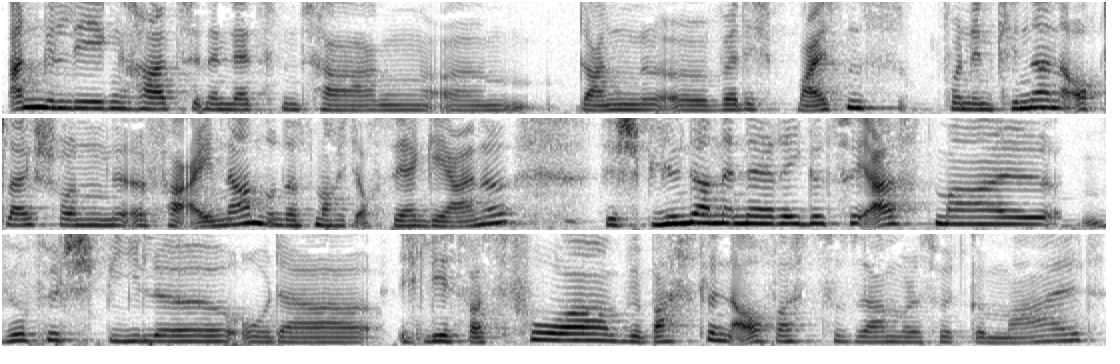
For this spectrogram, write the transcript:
angelegen hat in den letzten Tagen, ähm, dann äh, werde ich meistens von den Kindern auch gleich schon äh, vereinnahmt und das mache ich auch sehr gerne. Wir spielen dann in der Regel zuerst mal Würfelspiele oder ich lese was vor, wir basteln auch was zusammen und es wird gemalt.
